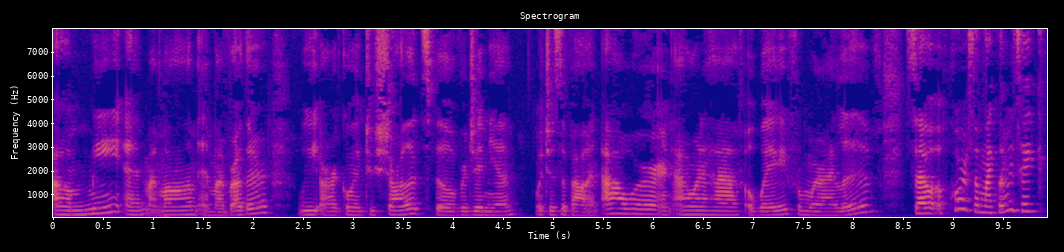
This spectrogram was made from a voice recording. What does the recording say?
Um, me and my mom and my brother, we are going to Charlottesville, Virginia, which is about an hour, an hour and a half away from where I live. So, of course, I'm like, let me take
